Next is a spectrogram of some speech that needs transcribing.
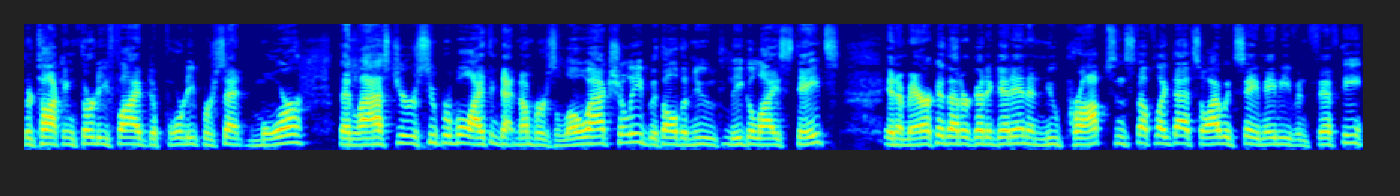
They're talking 35 to 40% more than last year's Super Bowl. I think that number's low, actually, with all the new legalized states in America that are going to get in and new props and stuff like that. So I would say maybe even 50.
